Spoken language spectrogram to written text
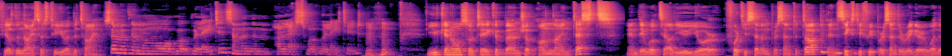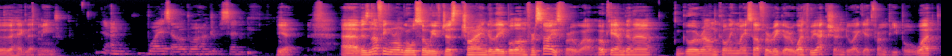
feels the nicest to you at the time. Some of them are more work related, some of them are less work related. Mm-hmm. You can also take a bunch of online tests and they will tell you you're 47% a top and 63% a rigger, whatever the heck that means. And why is that over 100%? Yeah. Uh, there's nothing wrong also with just trying a label on for size for a while. Okay, I'm gonna go around calling myself a rigger. What reaction do I get from people? What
